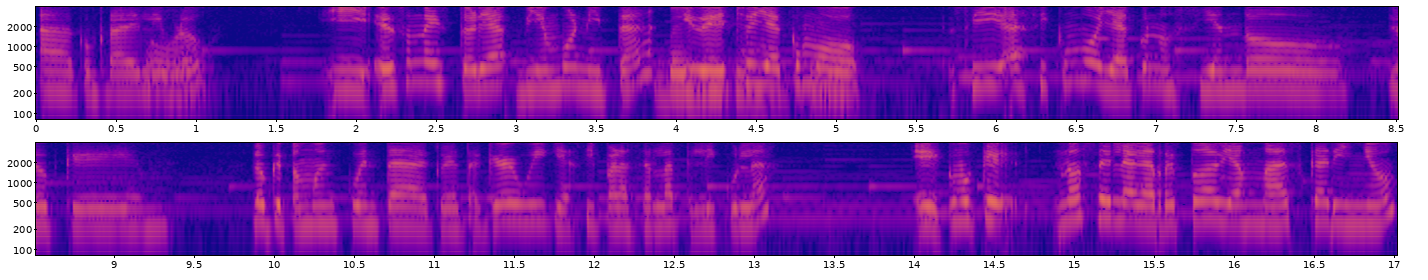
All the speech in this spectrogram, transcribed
a comprar el libro. Oh. Y es una historia bien bonita. y de hecho ya como, sí. así como ya conociendo lo que, lo que tomó en cuenta Greta Gerwig y así para hacer la película, eh, como que, no sé, le agarré todavía más cariño.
